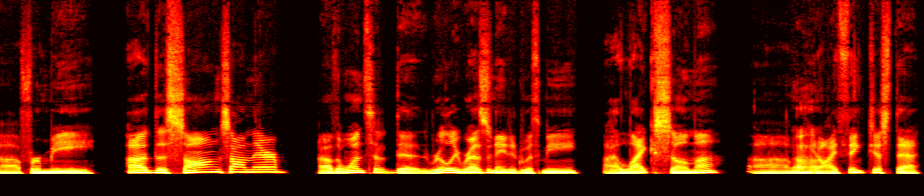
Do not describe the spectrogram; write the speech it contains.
uh, for me. Uh, the songs on there, uh, the ones that, that really resonated with me, I like Soma. Um, Uh-huh. You know, I think just that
